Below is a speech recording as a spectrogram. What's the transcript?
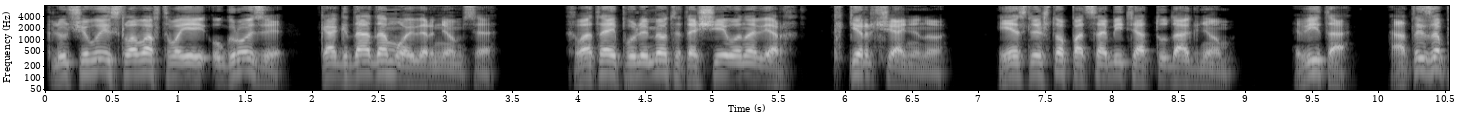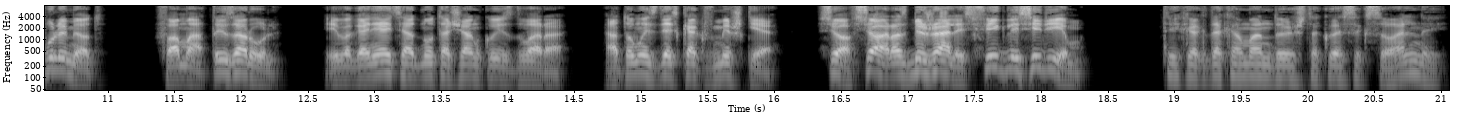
Ключевые слова в твоей угрозе «когда домой вернемся». Хватай пулемет и тащи его наверх, к Кирчанину. Если что, подсобите оттуда огнем. Вита, а ты за пулемет. Фома, ты за руль. И выгоняйте одну тачанку из двора а то мы здесь как в мешке. Все, все, разбежались, фигли сидим!» «Ты, когда командуешь такой сексуальный?»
